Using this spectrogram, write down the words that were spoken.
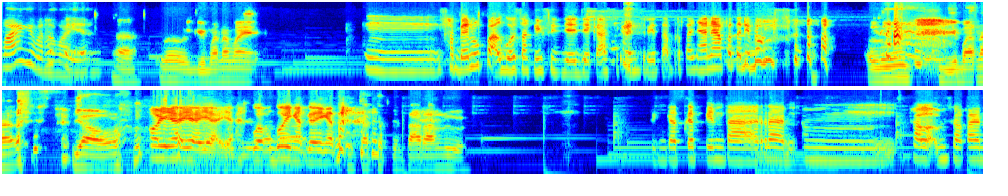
Mai gimana Mai? ya? Nah, lo gimana, Mai? Hmm, sampai lupa gue saking si JJ kasihkan cerita. Pertanyaannya apa tadi, Bang? lu gimana? ya Allah. Oh iya iya iya iya. Gua gue ingat gue ingat. Tingkat kepintaran lu. Tingkat kepintaran. Hmm, kalau misalkan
